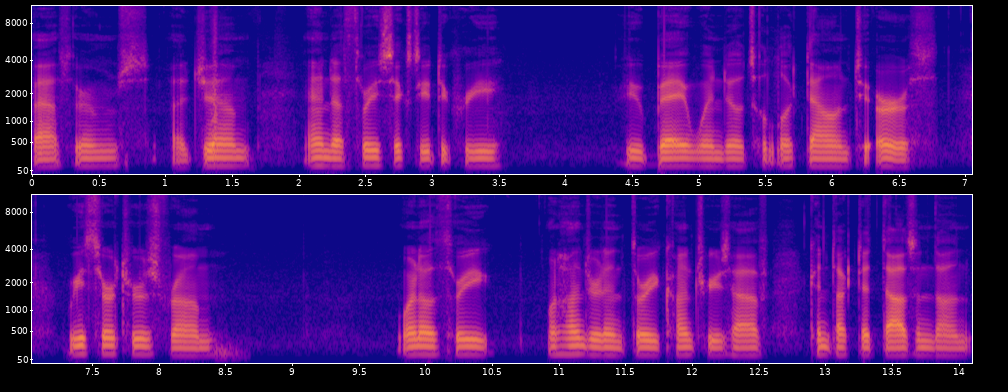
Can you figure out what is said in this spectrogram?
bathrooms, a gym, and a 360 degree view bay window to look down to Earth. Researchers from 103, 103 countries have conducted thousands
